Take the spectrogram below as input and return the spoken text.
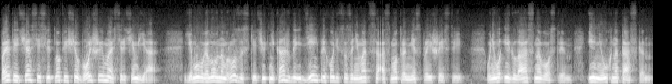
По этой части Светлов еще больший мастер, чем я. Ему в уголовном розыске чуть не каждый день приходится заниматься осмотром мест происшествий. У него и глаз навострен, и нюх натаскан.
